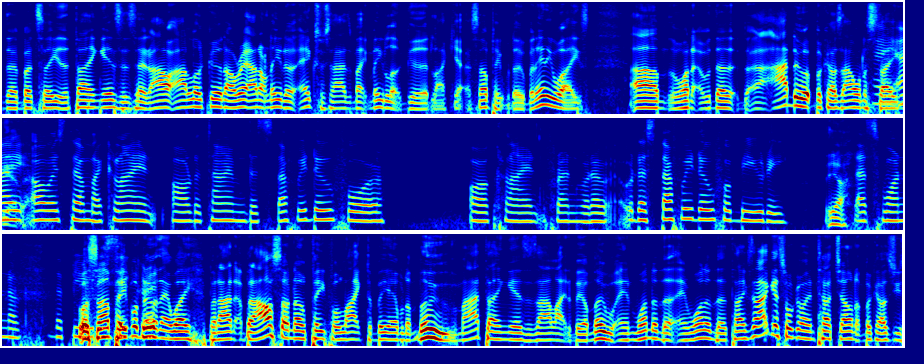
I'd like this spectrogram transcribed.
the, but see, the thing is, is that I, I look good already. I don't need to exercise to make me look good like yeah, some people do. But anyways, um, what the, the I do it because I want to stay. Hey. I always tell my client all the time the stuff we do for our client, friend, whatever, the stuff we do for beauty. Yeah. That's one of the beauty. Well, some people do it that way, but I but I also know people like to be able to move. My thing is, is I like to be able to move, and one of the and one of the things, and I guess we'll go ahead and touch on it because you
